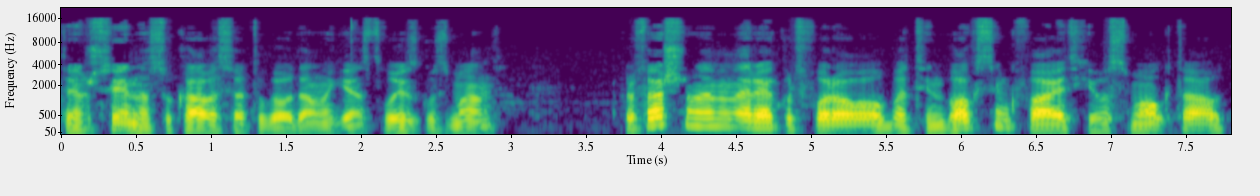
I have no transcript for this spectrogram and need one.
Tenshin Nasukawa set to go down against Luis Guzman. Professional MMA record for all, but in boxing fight he was smoked out.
